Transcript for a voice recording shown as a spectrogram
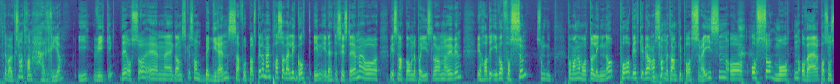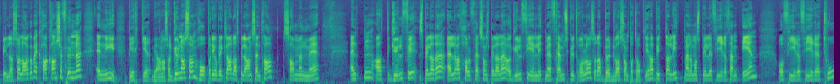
det var jo ikke sånn at han herja i Viking. Det er også en eh, ganske sånn begrensa fotballspiller, men passer veldig godt inn i dette systemet. og Vi snakka om det på Island, Øyvind. Vi hadde Ivar Fossum, som på mange måter ligner på Birke Bjarnason med tanke på sveisen og også måten å være på som spiller. Så Lagerbäck har kanskje funnet en ny Birker Bjarnason. Gunnarsson håper de å bli klar, da spiller han sentralt sammen med Enten at Gylfi spiller der, eller at Halfredsson spiller der, og Gylfi i en litt mer fremskutt rolle, så da Bødvarsson på topp. De har bytta litt mellom å spille 4-5-1 og 4-4-2.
